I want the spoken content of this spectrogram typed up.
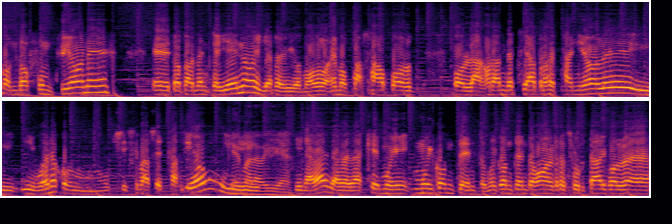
con dos funciones eh, totalmente lleno y ya te digo, hemos, hemos pasado por por los grandes teatros españoles y, y, bueno, con muchísima aceptación y, Qué maravilla. y nada, la verdad es que muy muy contento, muy contento con el resultado y con, la-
